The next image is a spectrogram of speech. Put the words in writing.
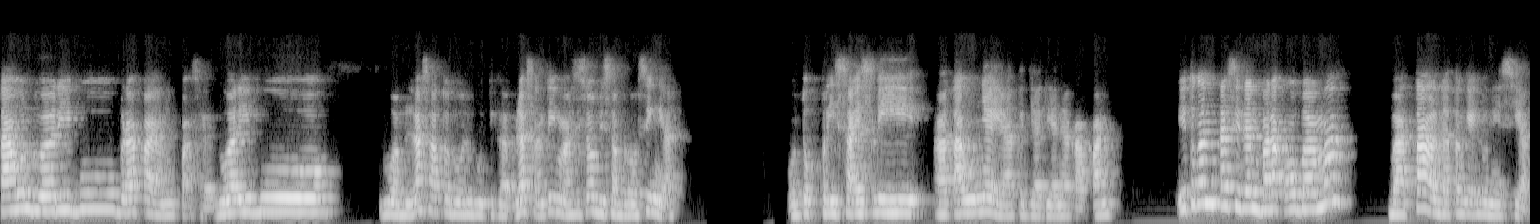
Tahun 2000 berapa ya lupa saya? 2012 atau 2013 nanti mahasiswa bisa browsing ya. Untuk precisely uh, tahunnya ya kejadiannya kapan. Itu kan Presiden Barack Obama batal datang ke Indonesia.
